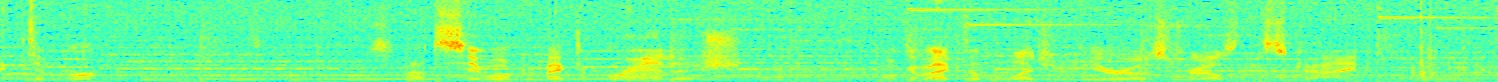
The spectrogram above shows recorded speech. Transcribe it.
back to Br I was about to say welcome back to Brandish. Welcome back to the Legend of Heroes Trails in the Sky.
